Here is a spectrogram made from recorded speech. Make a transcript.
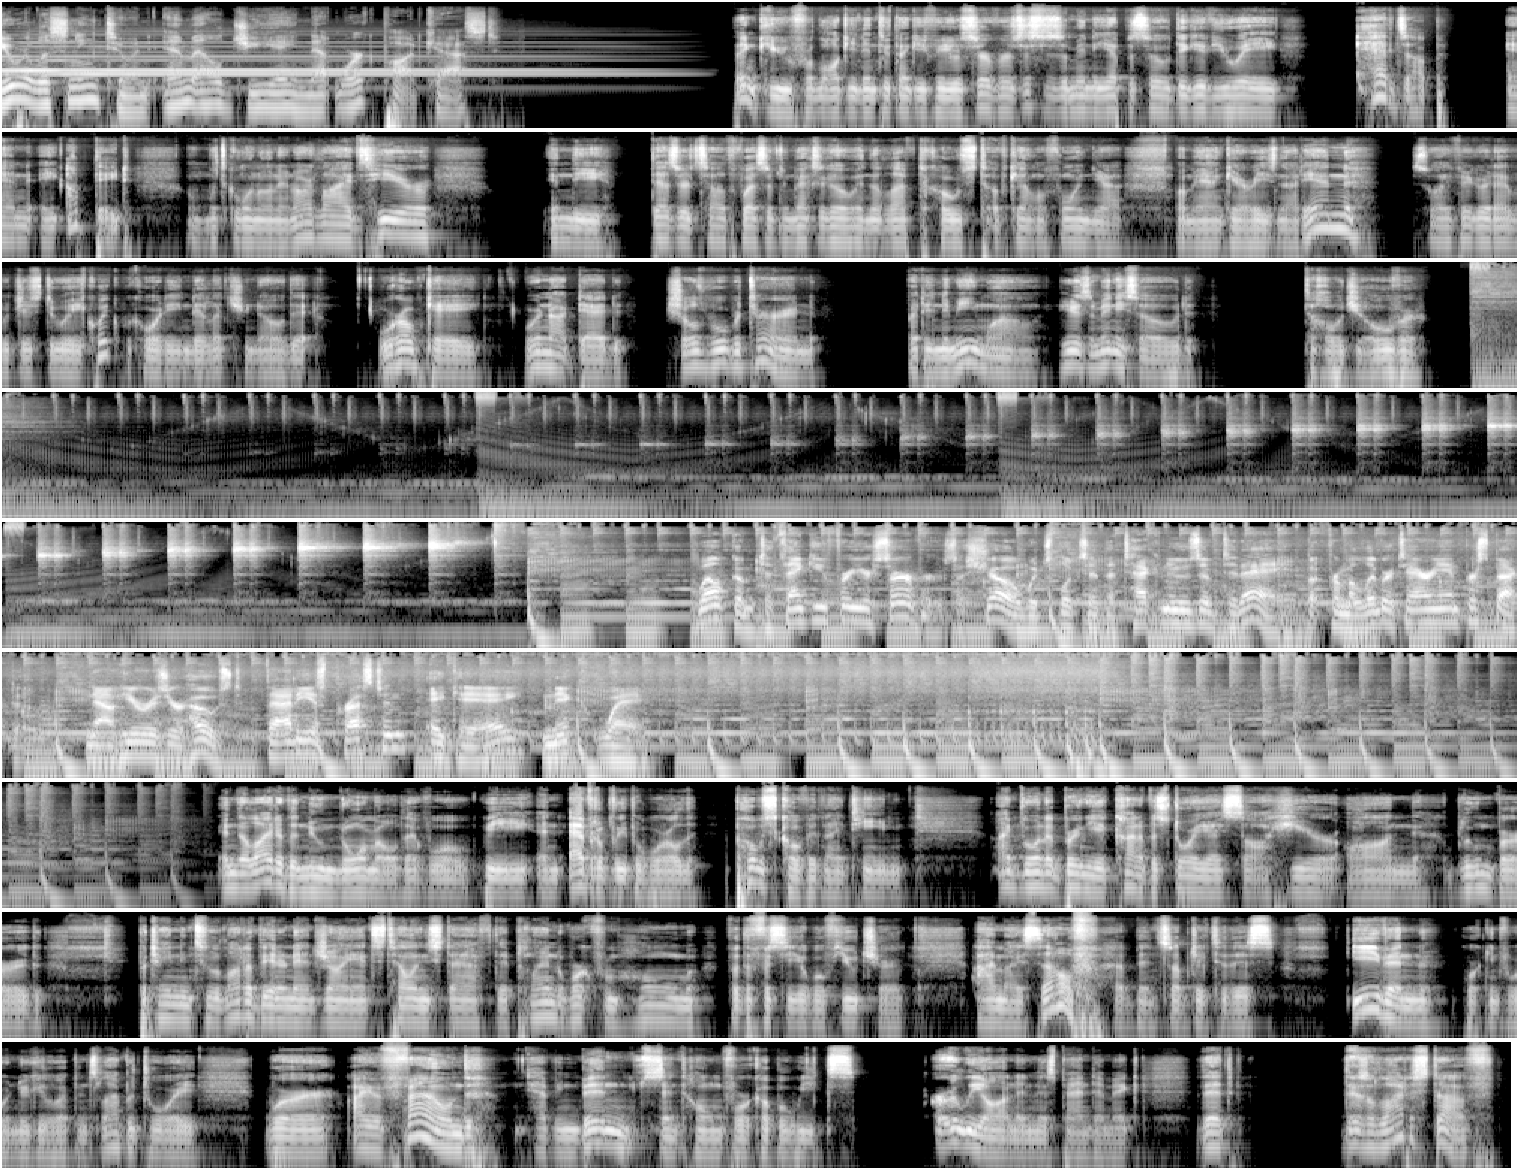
You are listening to an MLGA Network podcast. Thank you for logging into Thank You for Your Servers. This is a mini episode to give you a heads up and a update on what's going on in our lives here in the desert southwest of New Mexico and the left coast of California. My man Gary's not in, so I figured I would just do a quick recording to let you know that we're okay, we're not dead, shows will return, but in the meanwhile, here's a mini-sode to hold you over. Welcome to Thank You for Your Servers, a show which looks at the tech news of today, but from a libertarian perspective. Now, here is your host, Thaddeus Preston, aka Nick Way. In the light of the new normal that will be inevitably the world post COVID 19, I'm going to bring you kind of a story I saw here on Bloomberg pertaining to a lot of the internet giants telling staff they plan to work from home for the foreseeable future. I myself have been subject to this, even working for a nuclear weapons laboratory, where I have found, having been sent home for a couple weeks early on in this pandemic, that there's a lot of stuff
